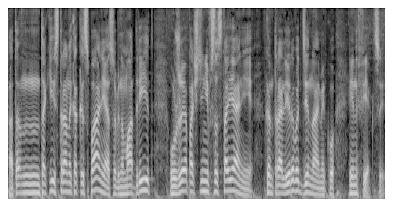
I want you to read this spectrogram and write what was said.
А там, такие страны, как Испания, особенно Мадрид, уже почти не в состоянии контролировать динамику инфекции.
